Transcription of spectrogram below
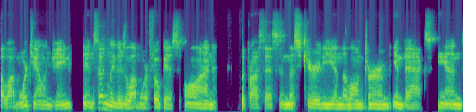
a lot more challenging. And suddenly there's a lot more focus on the process and the security and the long term impacts and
